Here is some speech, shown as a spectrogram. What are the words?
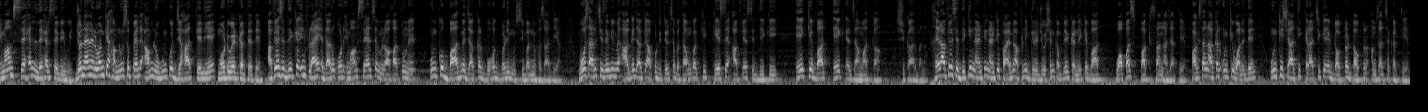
इमाम सहल लहर से भी हुई, जो नाइन एलेवन के हमलों से पहले आम लोगों को जहाद के लिए मोटिवेट करते थे। आफिया सिद्दीकी के इन फलाही इदारों और इमाम सहल से मुलाकातों ने उनको बाद में जाकर बहुत बड़ी मुसीबत में फंसा दिया। वो सारी चीज़ें भी मैं आगे जाके आपको डिटेल से बताऊँगा कि कैसे आफिया सिद्दीकी एक के बाद एक इल्ज़ाम का शिकार बना। खैर, आफिया सिद्दीकी 1995 में अपनी ग्रेजुएशन कंप्लीट करने के बाद वापस पाकिस्तान आ जाती है। पाकिस्तान आकर उनके वालदेन, उनकी शादी कराची के एक डॉक्टर डॉक्टर अमजद से करती है।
